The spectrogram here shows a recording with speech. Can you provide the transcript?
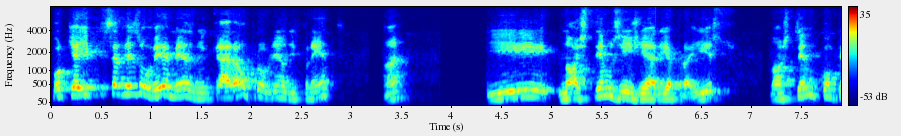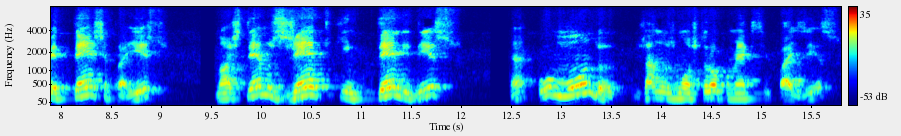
Porque aí precisa resolver mesmo, encarar o problema de frente. Né? E nós temos engenharia para isso, nós temos competência para isso, nós temos gente que entende disso, né? O mundo já nos mostrou como é que se faz isso.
